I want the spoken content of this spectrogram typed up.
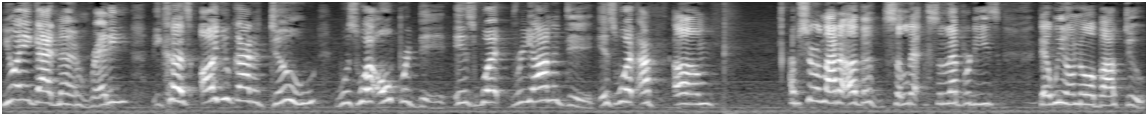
You ain't got nothing ready because all you gotta do was what Oprah did, is what Rihanna did, is what I um I'm sure a lot of other cele- celebrities that we don't know about do.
